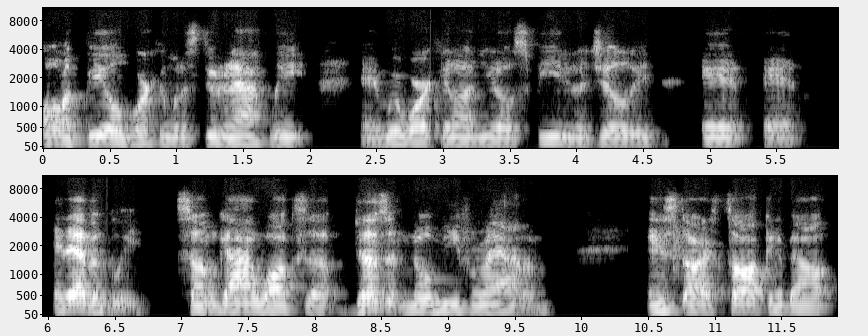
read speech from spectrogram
on a field working with a student athlete and we're working on, you know, speed and agility and and inevitably some guy walks up, doesn't know me from Adam, and starts talking about,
